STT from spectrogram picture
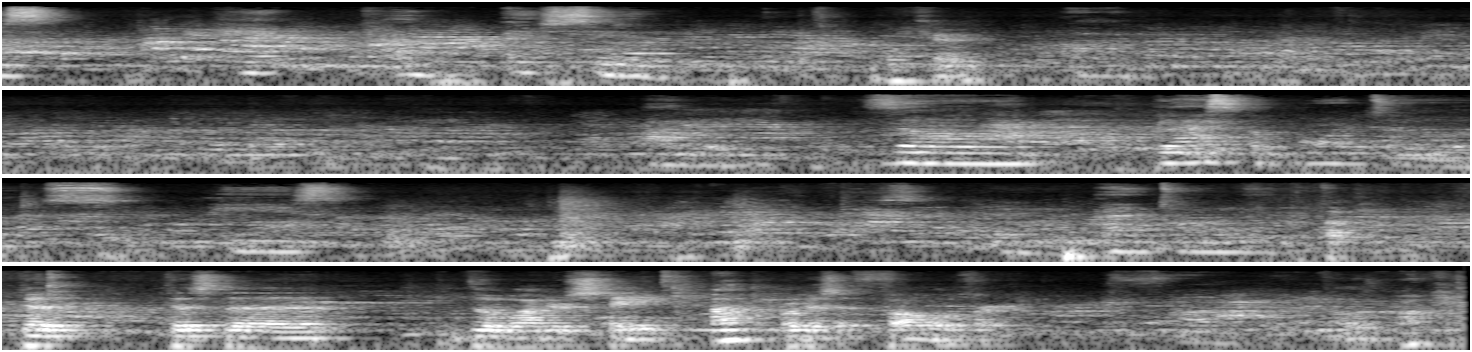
is had an accident. Okay. Um, the glass Does does the the water stay up or does it fall over? Oh, okay.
